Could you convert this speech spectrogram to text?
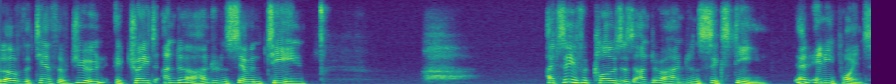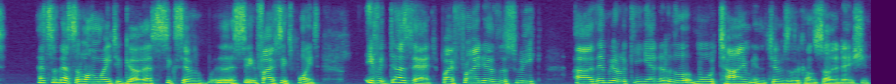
low of the 10th of June, it trades under 117. I'd say if it closes under 116 at any point, that's a, that's a long way to go. That's six, seven, uh, five, six points. If it does that by Friday of this week, uh, then we're looking at a little more time in terms of the consolidation.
